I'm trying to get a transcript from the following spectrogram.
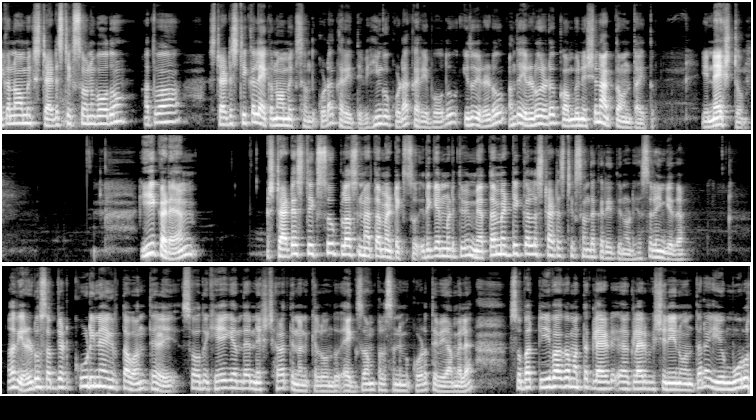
Economics statistics ಅನ್ಬೋದು ಅಥವಾ ಸ್ಟ್ಯಾಟಿಸ್ಟಿಕಲ್ ಎಕನಾಮಿಕ್ಸ್ ಅಂತ ಕೂಡ ಕರಿತೀವಿ. ಹಿಂಗೂ ಕೂಡ ಕರಿಬೋದು. ಇದು ಎರಡು, ಅಂದರೆ ಎರಡು ಎರಡು ಕಾಂಬಿನೇಷನ್ ಆಗ್ತಾವಂತಾಯಿತು ಈ ನೆಕ್ಸ್ಟು ಈ ಕಡೆ ಸ್ಟ್ಯಾಟಿಸ್ಟಿಕ್ಸು ಪ್ಲಸ್ ಮ್ಯಾಥಮೆಟಿಕ್ಸು ಇದಕ್ಕೇನು ಮಾಡ್ತೀವಿ? ಮ್ಯಾಥಮೆಟಿಕಲ್ ಸ್ಟ್ಯಾಟಿಸ್ಟಿಕ್ಸ್ ಅಂತ ಕರಿತೀವಿ ನೋಡಿ, ಹೆಸರು ಹಿಂಗಿದೆ? ಅಂದರೆ ಎರಡೂ ಸಬ್ಜೆಕ್ಟ್ ಕೂಡಿನೇ ಇರ್ತಾವೆ ಅಂಥೇಳಿ. ಸೊ ಅದಕ್ಕೆ ಹೇಗೆ ಅಂದರೆ ನೆಕ್ಸ್ಟ್ ಹೇಳ್ತೀನಿ ನಾನು ಕೆಲವೊಂದು ಎಕ್ಸಾಂಪಲ್ಸ್ ನಿಮಗೆ ಕೊಡ್ತೀವಿ ಆಮೇಲೆ. ಸೊ ಬಟ್ ಇವಾಗ ಮತ್ತೆ ಕ್ಲಾರಿ ಕ್ಲಾರಿಫಿಕೇಷನ್ ಏನು ಅಂತಾರೆ ಈ ಮೂರು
